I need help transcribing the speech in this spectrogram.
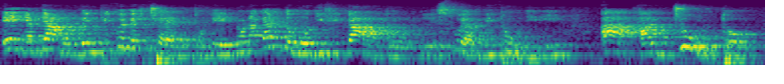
e ne abbiamo un 22% che non avendo modificato le sue abitudini ha aggiunto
